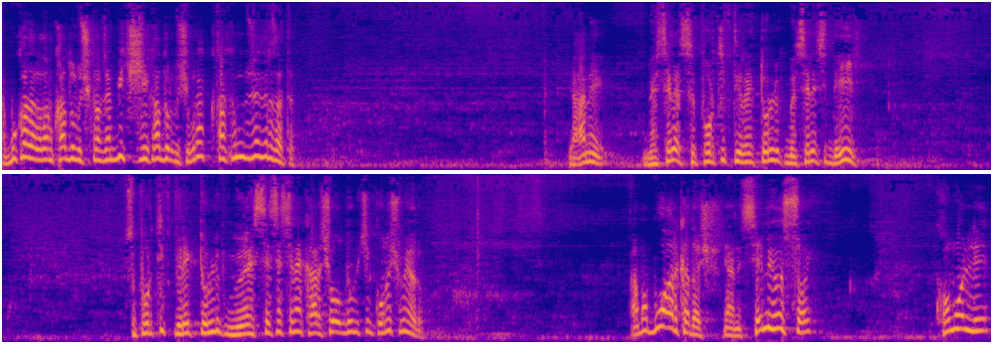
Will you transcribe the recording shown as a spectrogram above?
Ya bu kadar adam kadro dışı kalacak. Bir kişiyi kadro dışı bırak takım düzelir zaten. Yani mesele sportif direktörlük meselesi değil. Sportif direktörlük müessesesine karşı olduğum için konuşmuyorum. Ama bu arkadaş yani Semih Özsoy, Komolli,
